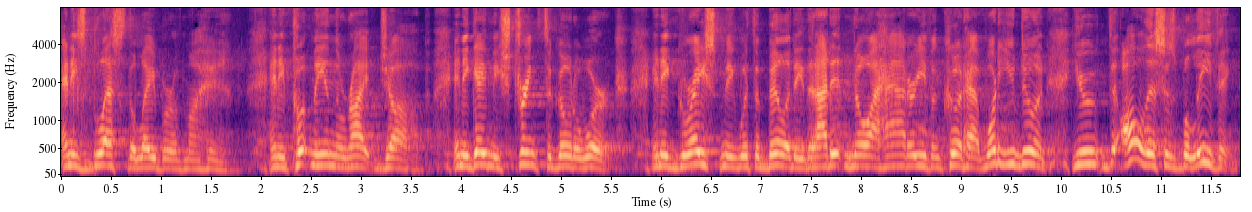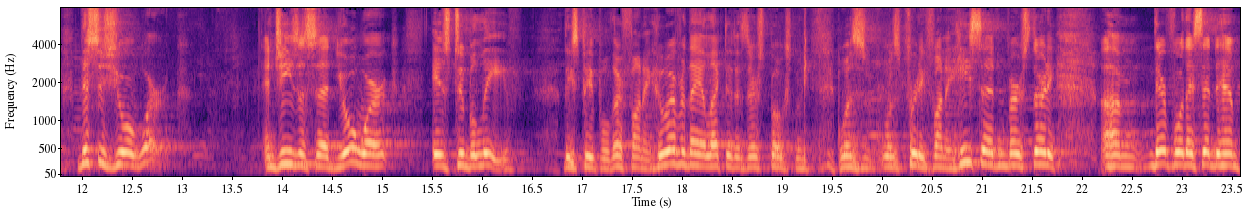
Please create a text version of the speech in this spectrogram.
and He's blessed the labor of my hand. And He put me in the right job. and He gave me strength to go to work. And He graced me with ability that I didn't know I had or even could have. What are you doing? You, all this is believing. This is your work. And Jesus said, Your work is to believe these people. They're funny. Whoever they elected as their spokesman was, was pretty funny. He said in verse 30, um, Therefore they said to him,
